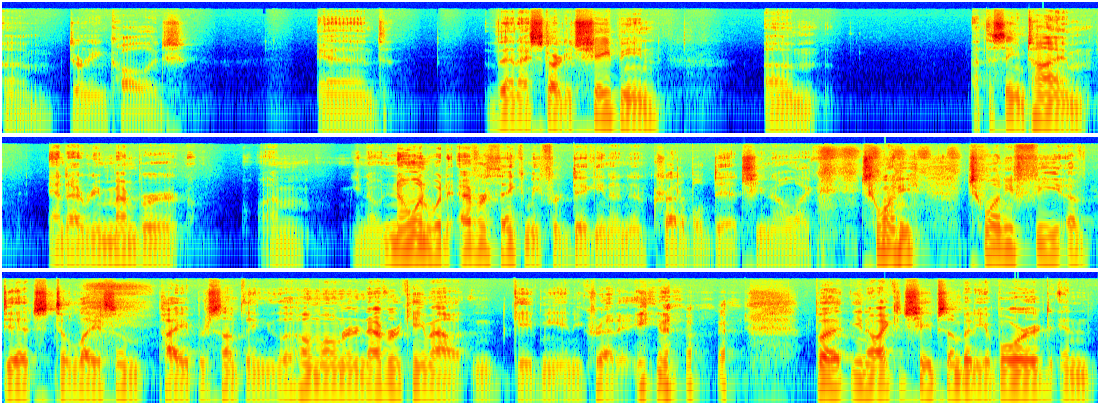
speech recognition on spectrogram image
um, during college, and then I started shaping um, at the same time. And I remember, um, you know, no one would ever thank me for digging an incredible ditch, you know, like 20, 20 feet of ditch to lay some pipe or something. The homeowner never came out and gave me any credit, you know. but, you know, I could shape somebody a board and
